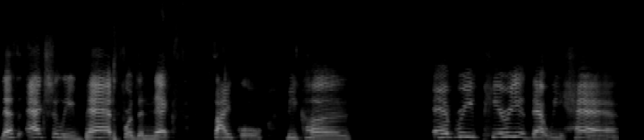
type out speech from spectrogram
That's actually bad for the next cycle because every period that we have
